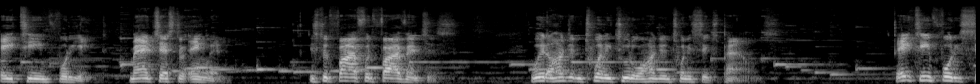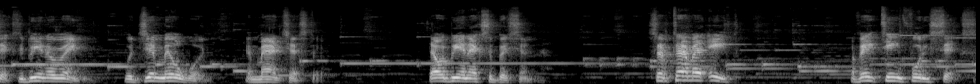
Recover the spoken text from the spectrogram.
1848, Manchester, England. He stood 5 foot 5 inches, weighed 122 to 126 pounds. 1846, he'd be in a ring with Jim Millwood in Manchester. That would be an exhibition. September 8th of 1846,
